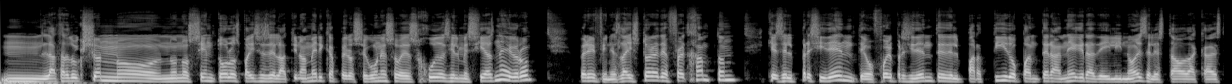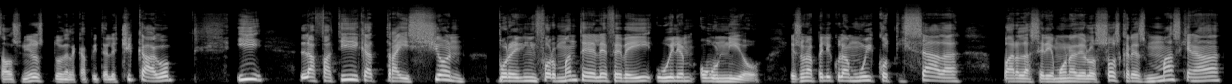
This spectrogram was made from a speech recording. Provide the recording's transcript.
Mm, la traducción no, no, no sé en todos los países de Latinoamérica, pero según eso es Judas y el Mesías Negro. Pero en fin, es la historia de Fred Hampton, que es el presidente o fue el presidente del partido Pantera Negra de Illinois, del estado de acá de Estados Unidos, donde la capital es Chicago. Y la fatídica traición por el informante del FBI William O'Neill. Es una película muy cotizada para la ceremonia de los Oscars, más que nada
